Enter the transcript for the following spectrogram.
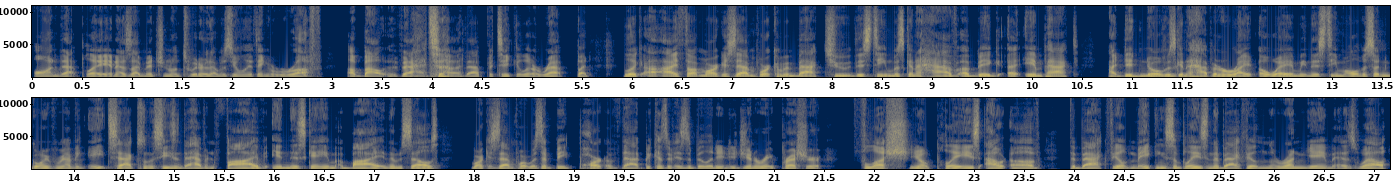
on that play. And as I mentioned on Twitter, that was the only thing rough about that uh, that particular rep. But look, I-, I, thought Marcus Davenport coming back to this team was going to have a big uh, impact. I didn't know it was going to happen right away. I mean, this team all of a sudden going from having eight sacks on the season to having five in this game by themselves. Marcus Davenport was a big part of that because of his ability to generate pressure, flush, you know, plays out of the backfield, making some plays in the backfield in the run game as well.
